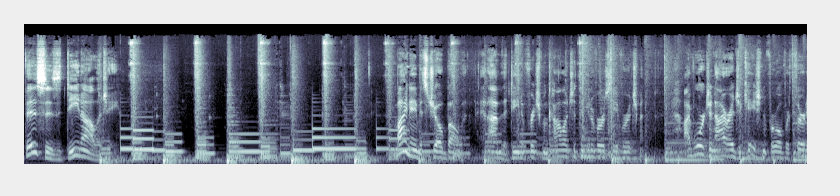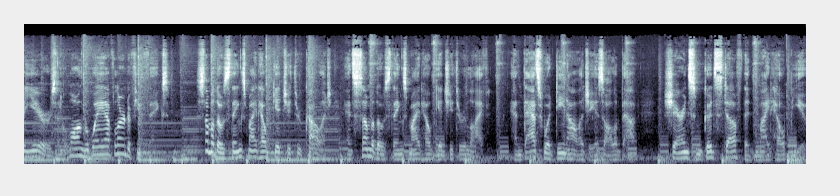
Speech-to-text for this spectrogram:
This is Deanology. My name is Joe Bowman, and I'm the Dean of Richmond College at the University of Richmond. I've worked in higher education for over 30 years, and along the way, I've learned a few things. Some of those things might help get you through college, and some of those things might help get you through life. And that's what Deanology is all about sharing some good stuff that might help you.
